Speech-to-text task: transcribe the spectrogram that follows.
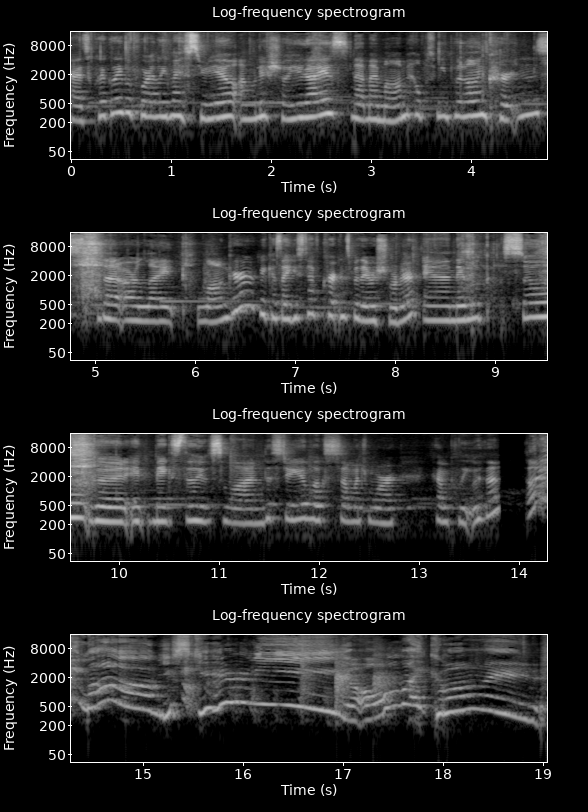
Guys, quickly before I leave my studio, I'm going to show you guys that my mom helps me put on curtains that are like longer because I used to have curtains but they were shorter and they look so good. It makes the salon, the studio looks so much more complete with them. Hey mom, you scared me! Oh my god!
